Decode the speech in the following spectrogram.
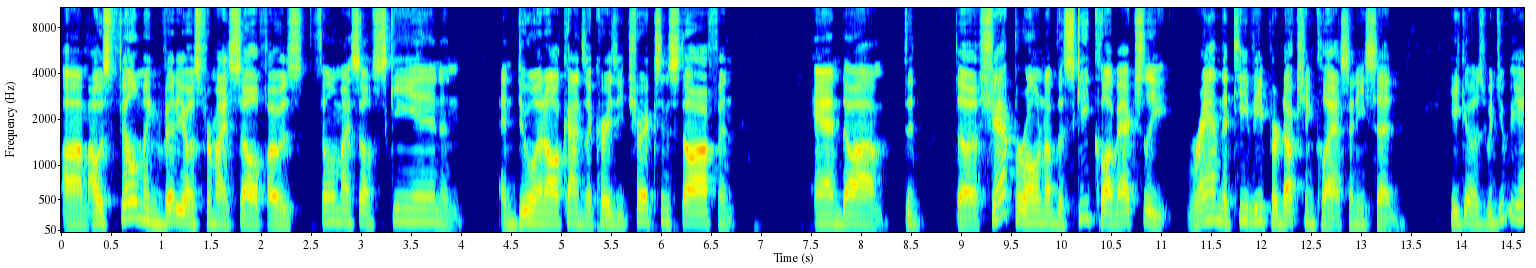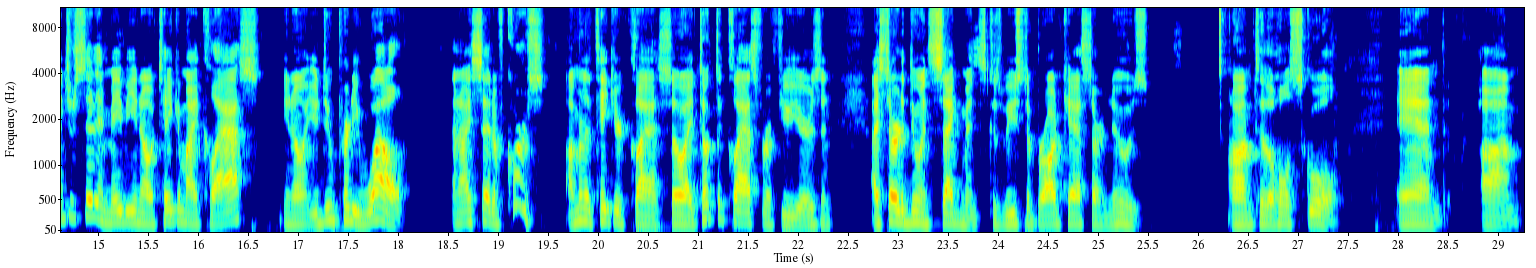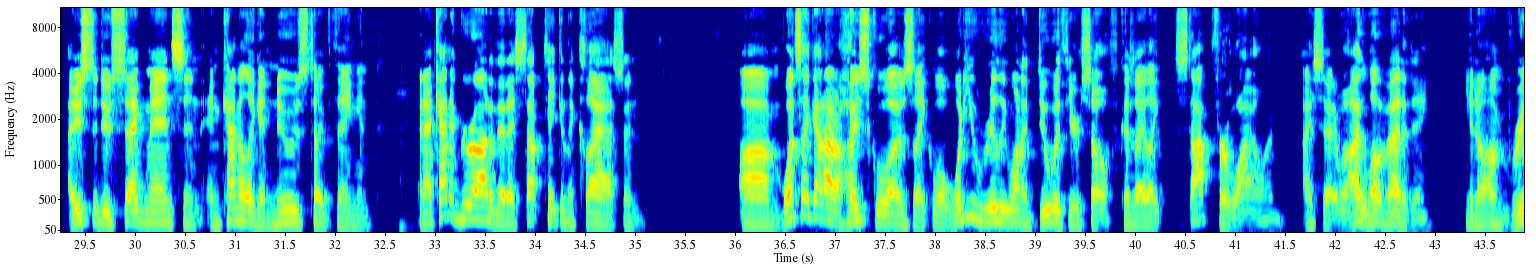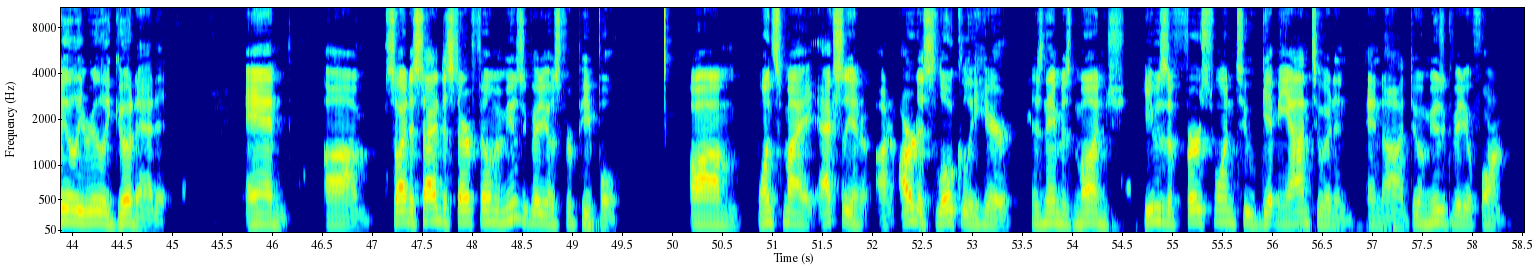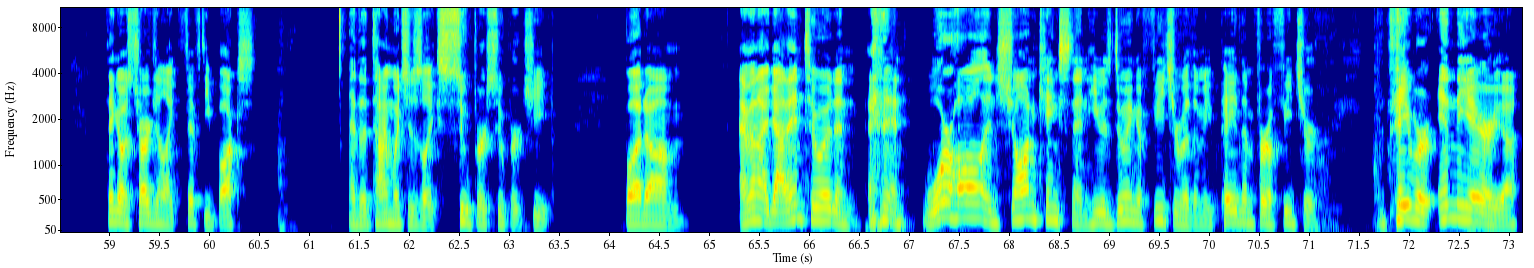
um, i was filming videos for myself i was filming myself skiing and and doing all kinds of crazy tricks and stuff and and um, the the chaperone of the ski club actually ran the tv production class and he said he goes, "Would you be interested in maybe you know taking my class? You know, you do pretty well." And I said, "Of course, I'm going to take your class." So I took the class for a few years, and I started doing segments because we used to broadcast our news um, to the whole school, and um, I used to do segments and and kind of like a news type thing, and and I kind of grew out of it. I stopped taking the class, and um, once I got out of high school, I was like, "Well, what do you really want to do with yourself?" Because I like stopped for a while, and I said, "Well, I love editing." You know, I'm really, really good at it. And um, so I decided to start filming music videos for people. Um, once my actually an, an artist locally here, his name is Munge. He was the first one to get me onto it and and uh, do a music video for him. I think I was charging like fifty bucks at the time, which is like super super cheap. But um, and then I got into it, and and then Warhol and Sean Kingston, he was doing a feature with him. He paid them for a feature. They were in the area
